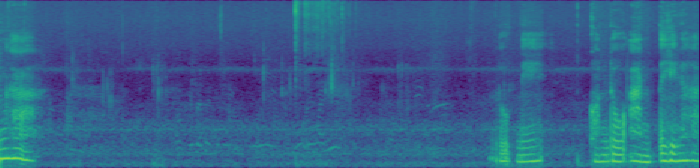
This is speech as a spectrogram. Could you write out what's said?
นค่ะ ลูกนี้คอนโดอ่านตีนะคะ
